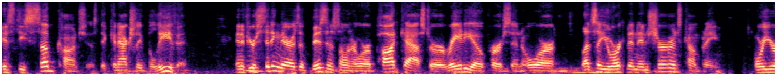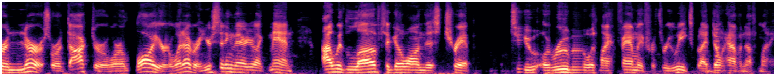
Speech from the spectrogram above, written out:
It's the subconscious that can actually believe it. And if you're mm. sitting there as a business owner or a podcaster or a radio person, or let's say you work at an insurance company, or you're a nurse or a doctor or a lawyer or whatever, and you're sitting there and you're like, man, I would love to go on this trip to Aruba with my family for three weeks, but I don't have enough money.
